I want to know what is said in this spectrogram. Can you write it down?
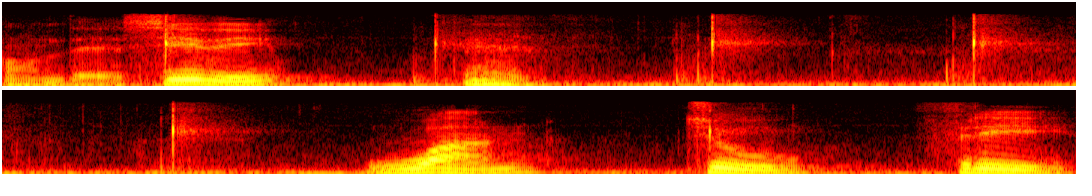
on the CD. One, two, three,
